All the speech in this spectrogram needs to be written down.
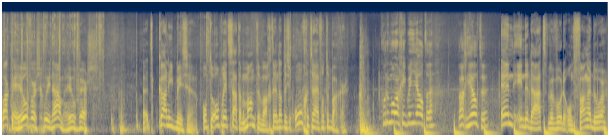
Bakker Hilvers, goede naam, heel vers. Kan niet missen. Op de oprit staat een man te wachten en dat is ongetwijfeld de bakker. Goedemorgen, ik ben Jelte. Dag Jelte. En inderdaad, we worden ontvangen door...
